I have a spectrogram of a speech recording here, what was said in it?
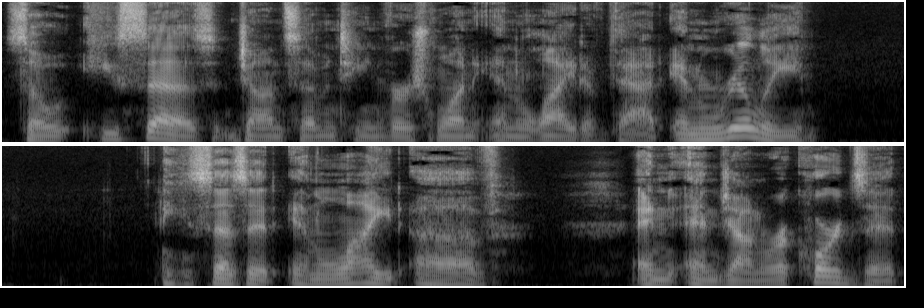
So he says, John 17, verse 1, in light of that. And really, he says it in light of and and John records it.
